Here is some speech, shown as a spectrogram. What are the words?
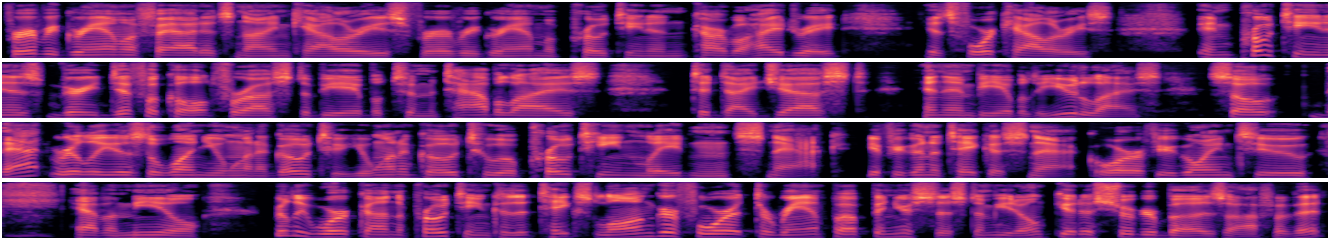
for every gram of fat, it's nine calories. For every gram of protein and carbohydrate, it's four calories. And protein is very difficult for us to be able to metabolize, to digest, and then be able to utilize. So that really is the one you want to go to. You want to go to a protein laden snack if you're going to take a snack or if you're going to have a meal really work on the protein because it takes longer for it to ramp up in your system. You don't get a sugar buzz off of it,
